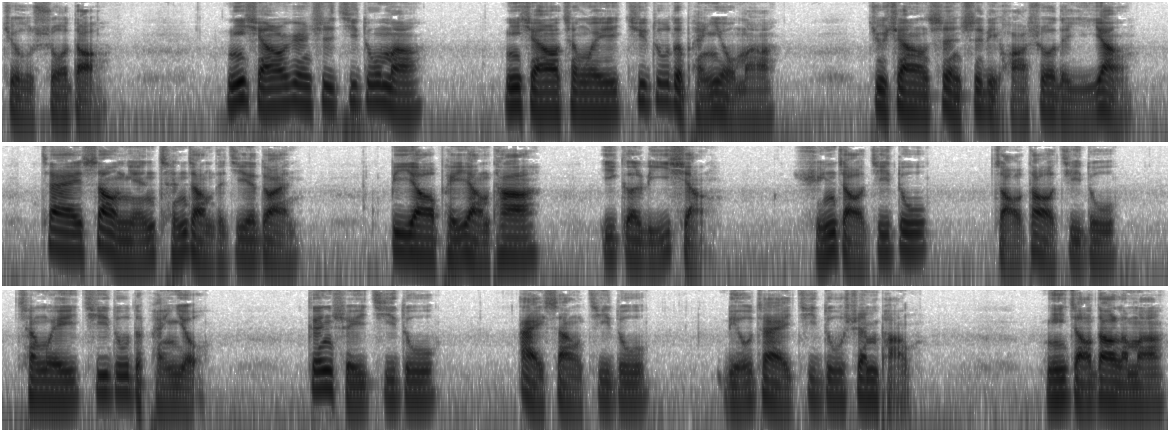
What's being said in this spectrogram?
就说道：“你想要认识基督吗？你想要成为基督的朋友吗？就像圣诗里华说的一样，在少年成长的阶段。”必要培养他一个理想，寻找基督，找到基督，成为基督的朋友，跟随基督，爱上基督，留在基督身旁。你找到了吗？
